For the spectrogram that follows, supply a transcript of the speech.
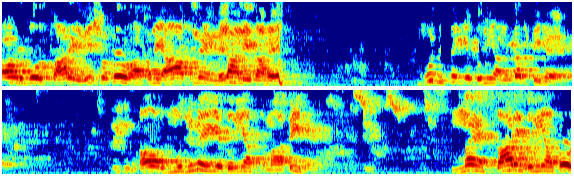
और वो सारे विश्व को अपने आप में मिला लेता है। मुझसे ये दुनिया निकलती है और मुझमें ये दुनिया समाती है। मैं सारी दुनिया को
